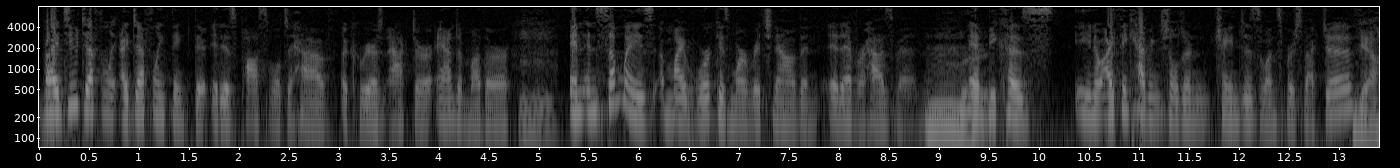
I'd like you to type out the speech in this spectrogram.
but I do definitely, I definitely think that it is possible to have a career as an actor and a mother. And in some ways, my work is more rich now than it ever has been. Right. And because you know, I think having children changes one's perspective Yeah.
